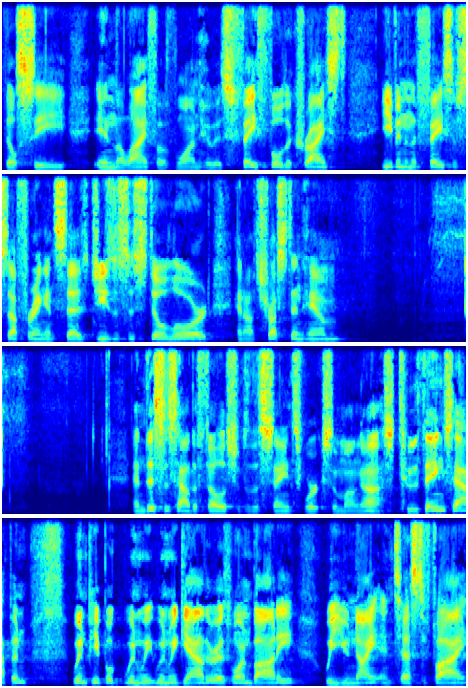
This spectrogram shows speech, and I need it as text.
they'll see in the life of one who is faithful to Christ, even in the face of suffering, and says, Jesus is still Lord, and I'll trust in him. And this is how the fellowship of the saints works among us. Two things happen when people when we when we gather as one body, we unite and testify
